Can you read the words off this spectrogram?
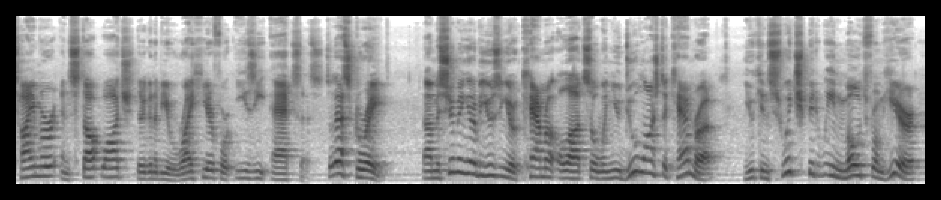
Timer and stopwatch, they're going to be right here for easy access. So that's great. Now I'm assuming you're going to be using your camera a lot. So when you do launch the camera, you can switch between modes from here,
